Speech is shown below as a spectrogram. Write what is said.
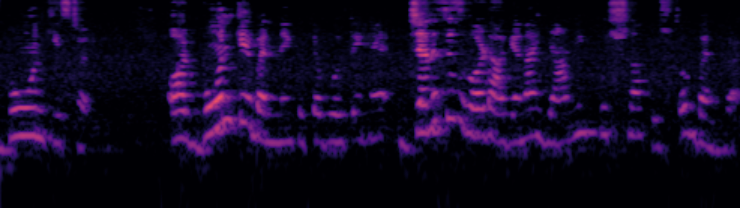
बोन की स्टडी और बोन के बनने को क्या बोलते हैं? जेनेसिस वर्ड आ गया ना, यानी कुछ ना कुछ तो बन है।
